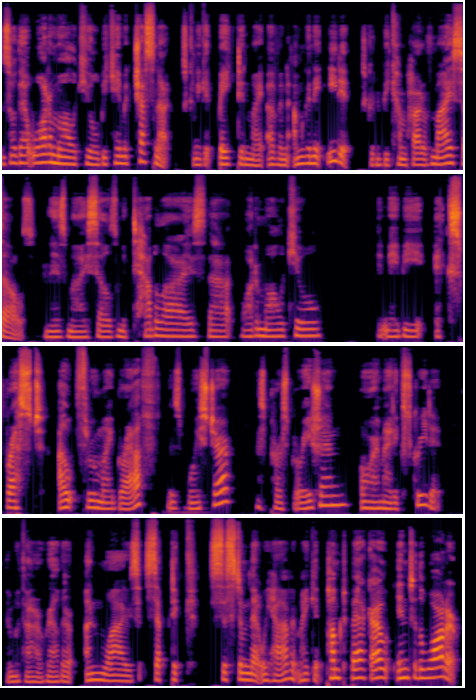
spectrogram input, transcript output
And so that water molecule became a chestnut. It's going to get baked in my oven. I'm going to eat it. It's going to become part of my cells. And as my cells metabolize that water molecule, it may be expressed out through my breath as moisture, as perspiration, or I might excrete it. And with our rather unwise septic system that we have, it might get pumped back out into the water,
